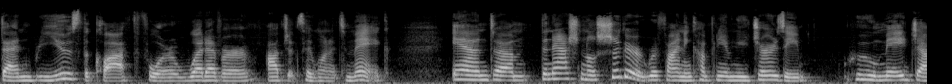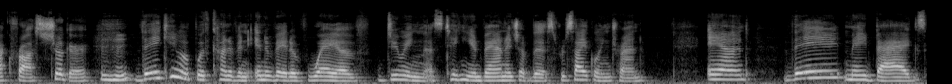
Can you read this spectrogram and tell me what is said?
then reuse the cloth for whatever objects they wanted to make. And um, the National Sugar Refining Company of New Jersey who made Jack Frost sugar, they came up with kind of an innovative way of doing this, taking advantage of this recycling trend. And They made bags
